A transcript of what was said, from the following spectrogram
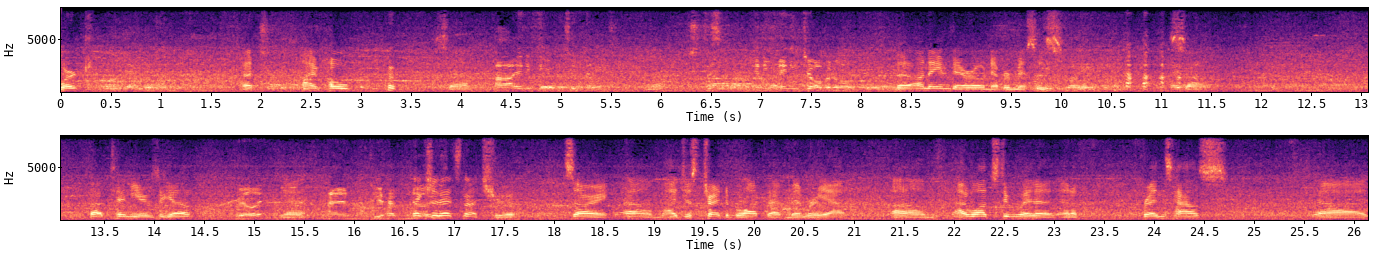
work. That's I hope. so Uh, anything in particular? no. Just any, any job at all? the unaimed arrow never misses. so about ten years ago. Really? Yeah. And do you have no... Actually, that's not true. Sorry, um, I just tried to block that memory out. Um, I watched it at a, at a friend's house. Uh,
